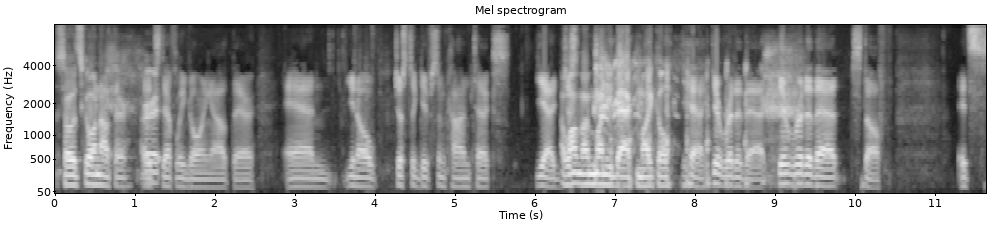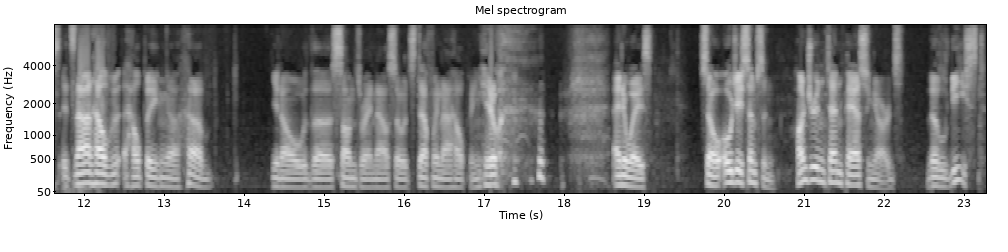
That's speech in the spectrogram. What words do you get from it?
So it's going out there. All it's right. definitely going out there. And you know, just to give some context, yeah, I want my money back, Michael. yeah, get rid of that. Get rid of that stuff. It's it's not help, helping, uh, um, you know, the Suns right now. So it's definitely not helping you. Anyways, so OJ Simpson, 110 passing yards, the least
